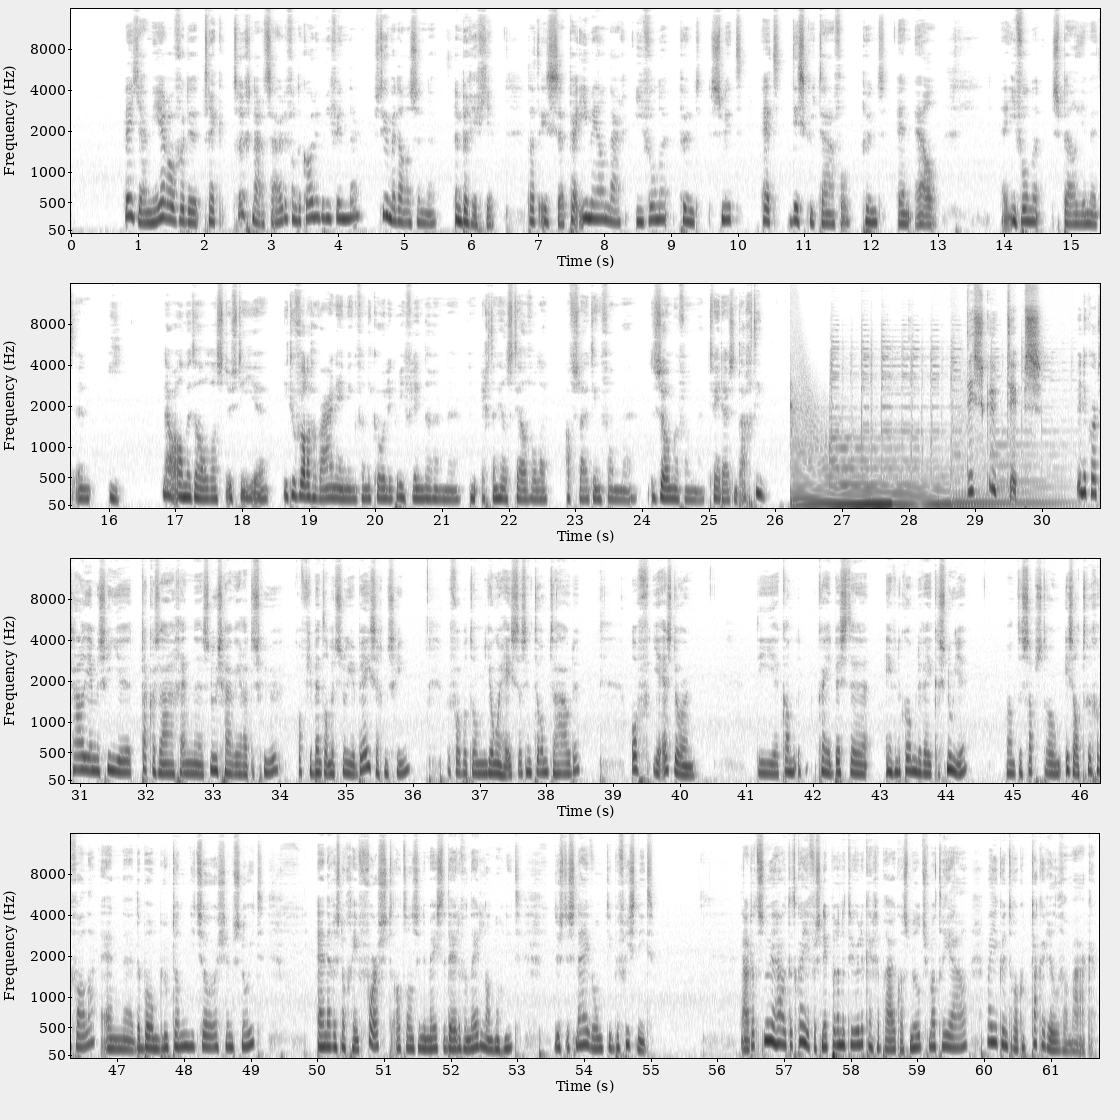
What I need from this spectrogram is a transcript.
Weet jij meer over de trek terug naar het zuiden van de kolibrievinder? Stuur me dan eens een, eh, een berichtje. Dat is eh, per e-mail naar yvonne.smit.discutafel.nl uh, Yvonne spel je met een i. Nou, al met al was dus die, uh, die toevallige waarneming van die kolibrievlinder een, een, echt een heel stijlvolle afsluiting van de zomer van 2018. Discutips. Binnenkort haal je misschien je takkenzaag en snoeischaar weer uit de schuur. Of je bent al met snoeien bezig misschien. Bijvoorbeeld om jonge heesters in toom te houden. Of je esdoorn. Die uh, kan, kan je het beste een van de komende weken snoeien. Want de sapstroom is al teruggevallen en de boom bloedt dan niet zo als je hem snoeit. En er is nog geen vorst, althans in de meeste delen van Nederland nog niet. Dus de snijwond die bevriest niet. Nou, dat snoeihout dat kan je versnipperen natuurlijk en gebruiken als mulchmateriaal, maar je kunt er ook een takkenril van maken.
